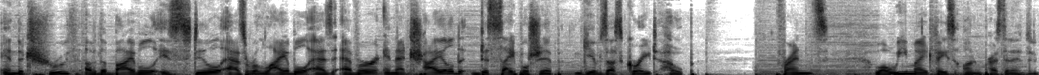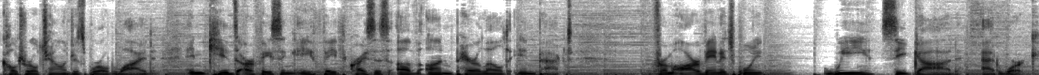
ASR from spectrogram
and the truth of the Bible is still as reliable as ever, and that child discipleship gives us great hope. Friends, while we might face unprecedented cultural challenges worldwide, and kids are facing a faith crisis of unparalleled impact, from our vantage point, we see God at work.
